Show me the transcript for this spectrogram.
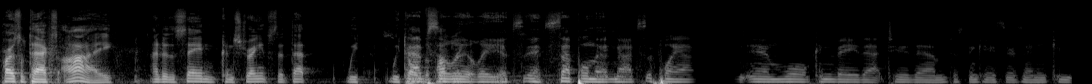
parcel tax I, under the same constraints that that, we, we told the public. Absolutely, it's it's supplement, not supplant, and we'll convey that to them just in case there's any com-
